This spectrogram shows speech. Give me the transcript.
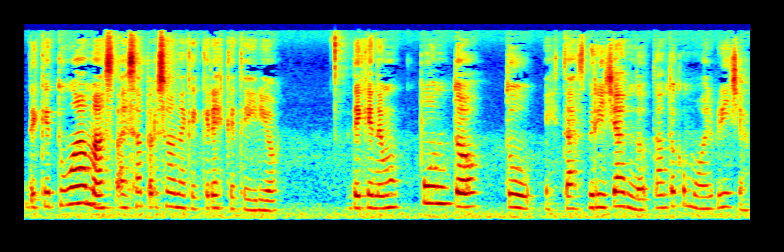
de que tú amas a esa persona que crees que te hirió, de que en un punto tú estás brillando tanto como él brilla.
